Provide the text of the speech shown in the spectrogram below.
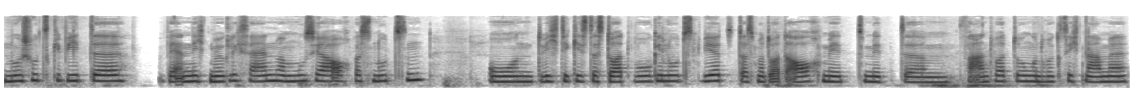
nur Schutzgebiete werden nicht möglich sein. Man muss ja auch was nutzen. Und wichtig ist, dass dort, wo genutzt wird, dass man dort auch mit, mit ähm, Verantwortung und Rücksichtnahme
